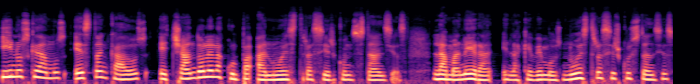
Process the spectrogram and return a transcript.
y nos quedamos estancados echándole la culpa a nuestras circunstancias. La manera en la que vemos nuestras circunstancias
